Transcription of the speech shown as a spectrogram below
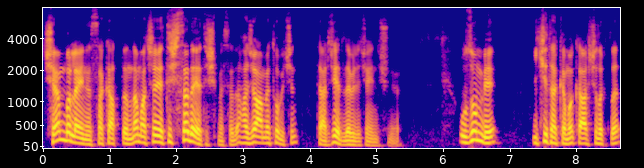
Chamberlain'in sakatlığında maça yetişse de yetişmese de Hacı Ahmetoviç'in tercih edilebileceğini düşünüyorum. uzun bir iki takımı karşılıklı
